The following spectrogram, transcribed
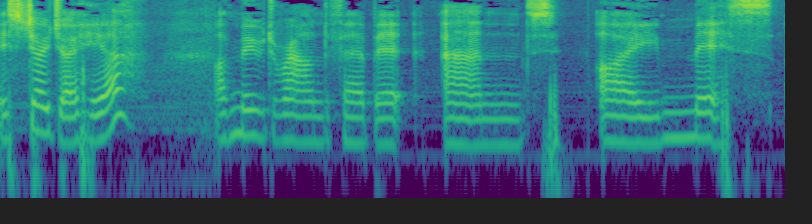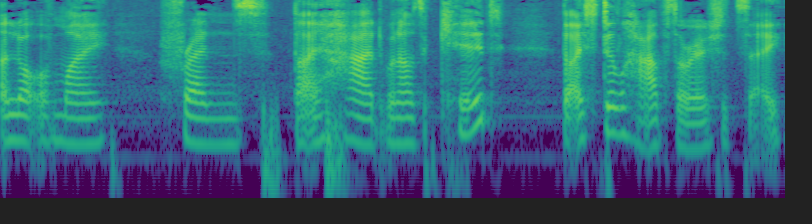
It's Jojo here. I've moved around a fair bit and I miss a lot of my friends that I had when I was a kid, that I still have, sorry, I should say.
